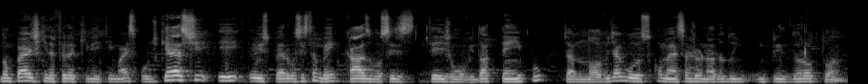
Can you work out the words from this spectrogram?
Não perde, quinta-feira que vem tem mais podcast e eu espero vocês também, caso vocês estejam ouvindo a tempo, dia 9 de agosto começa a jornada do empreendedor autônomo,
